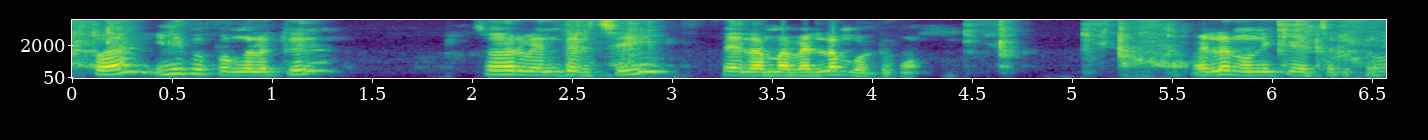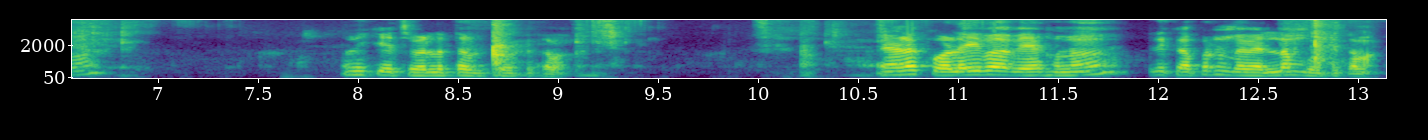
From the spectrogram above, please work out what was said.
இப்போ இனிப்பு பொங்கலுக்கு சோறு வெந்துருச்சு. இப்போ நம்ம வெல்லம் போட்டுக்குவோம். வெள்ளம் நுணுக்கி வச்சுருக்கோம். நுணுக்கி வச்சு வெள்ளத்தை போட்டுக்கலாம். நல்லா குலைவாக வேகணும். இதுக்கப்புறம் நம்ம வெள்ளம் போட்டுக்கலாம்.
